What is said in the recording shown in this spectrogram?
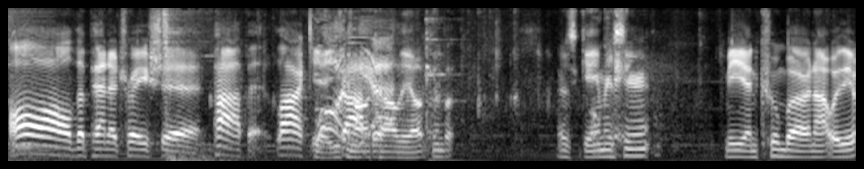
All the penetration. Pop it. Lock it. Yeah, you can drop opt it. out of the outcome, but there's gamers here. Me and Kumba are not with you.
